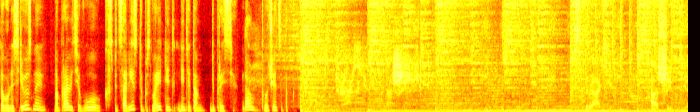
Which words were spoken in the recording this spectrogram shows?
довольно серьезный, направить его к специалисту и посмотреть, нет, нет ли там депрессия. Да. Получается так. Страхи, Страхи. Ошибки.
